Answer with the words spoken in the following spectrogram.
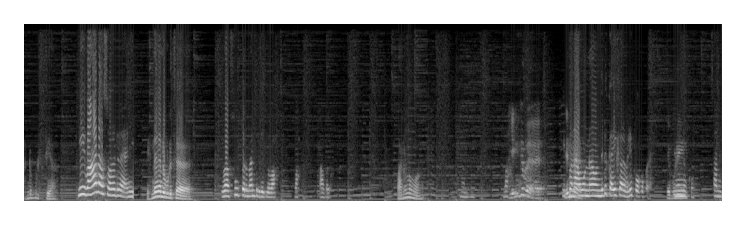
கண்டுபிடிச்சிட்டியா? நீ வா நான் சொல்றேன். நீ என்ன கண்டுபிடிச்ச? வா சூப்பர் மாதிரி இருக்கு வா. வா பார்க்கலாம். வரணுமா? வா. இப்போ? நான் உன்னை வந்துட்டு கை கால் வலி போக்க போறேன். எப்படி? நின்னுக்கும் சாமி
